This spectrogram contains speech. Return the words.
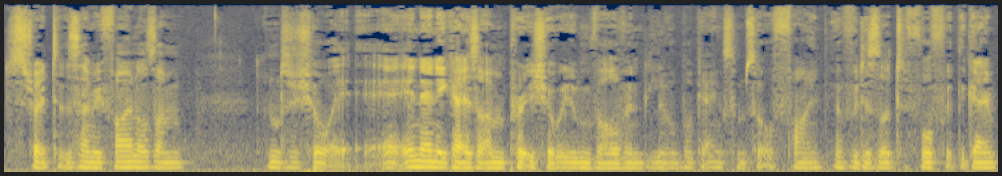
straight to the semi-finals? I'm I'm not too sure. In any case, I'm pretty sure it would involve in Liverpool getting some sort of fine if we decide to forfeit the game.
